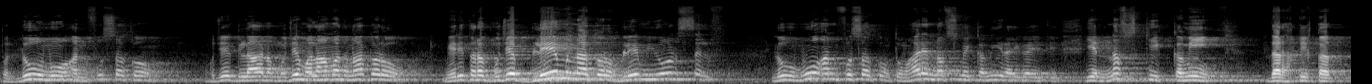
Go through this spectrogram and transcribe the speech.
تو لو مو انفسکم، مجھے گلا مجھے ملامت نہ کرو۔ میری طرف مجھے بلیم نہ کرو بلیم یور سیلف لو مو انفسکم، تمہارے نفس میں کمی رہ گئی تھی۔ یہ نفس کی کمی در حقیقت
